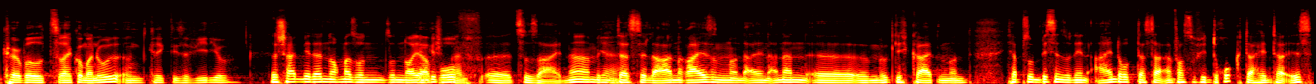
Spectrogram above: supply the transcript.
Kerbal 2,0 und kriegt diese Video. Das scheint mir dann nochmal so ein, so ein neuer Wurf äh, zu sein, ne? mit Ja. interstellaren Reisen und allen anderen äh, Möglichkeiten. Und ich habe so ein bisschen so den Eindruck, dass da einfach so viel Druck dahinter ist,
